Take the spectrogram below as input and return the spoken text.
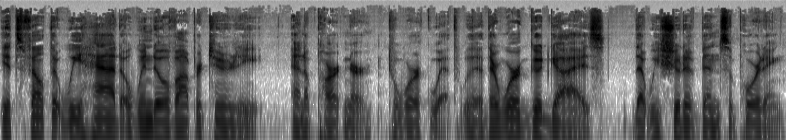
it's felt that we had a window of opportunity and a partner to work with. There were good guys that we should have been supporting.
